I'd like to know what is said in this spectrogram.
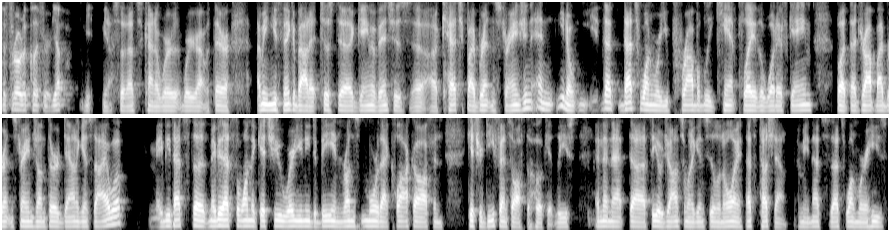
the throw to Clifford. Yep. Yeah, so that's kind of where where you're at with there. I mean, you think about it, just a game of inches, uh, a catch by Brenton Strange, and and you know that that's one where you probably can't play the what if game, but that drop by Brenton Strange on third down against Iowa, maybe that's the maybe that's the one that gets you where you need to be and runs more of that clock off and get your defense off the hook at least. And then that uh, Theo Johnson one against Illinois, that's a touchdown. I mean, that's that's one where he's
